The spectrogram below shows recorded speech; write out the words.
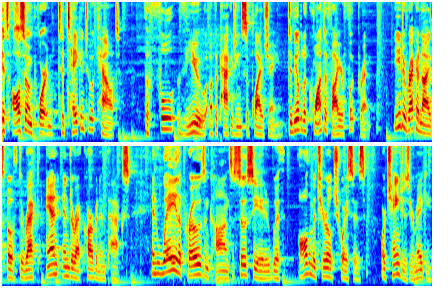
It's also important to take into account the full view of the packaging supply chain to be able to quantify your footprint. You need to recognize both direct and indirect carbon impacts and weigh the pros and cons associated with all the material choices or changes you're making.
